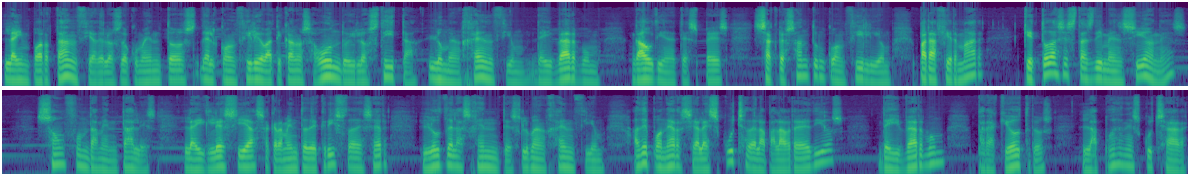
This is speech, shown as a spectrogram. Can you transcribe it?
la importancia de los documentos del Concilio Vaticano II y los cita Lumen Gentium, Dei Verbum, Gaudium et Spes, Sacrosantum Concilium, para afirmar que todas estas dimensiones son fundamentales. La Iglesia, sacramento de Cristo, ha de ser luz de las gentes, Lumen Gentium, ha de ponerse a la escucha de la palabra de Dios, Dei Verbum, para que otros la puedan escuchar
